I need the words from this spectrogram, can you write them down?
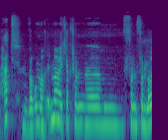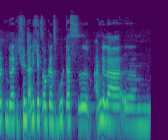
hat, warum auch immer. Ich habe schon ähm, von, von Leuten gehört, ich finde eigentlich jetzt auch ganz gut, dass äh, Angela ähm,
